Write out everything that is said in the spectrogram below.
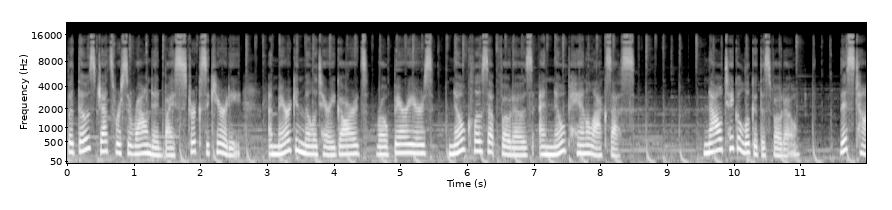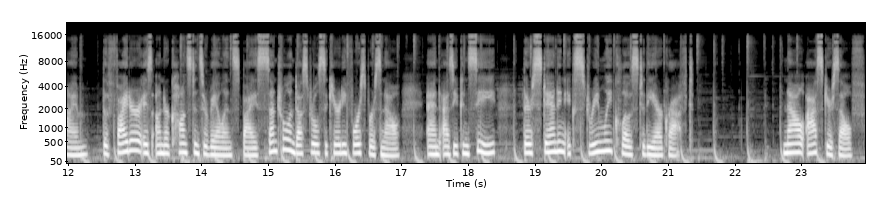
But those jets were surrounded by strict security, American military guards, rope barriers, no close-up photos, and no panel access. Now take a look at this photo. This time, the fighter is under constant surveillance by Central Industrial Security Force personnel, and as you can see, they're standing extremely close to the aircraft. Now ask yourself,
